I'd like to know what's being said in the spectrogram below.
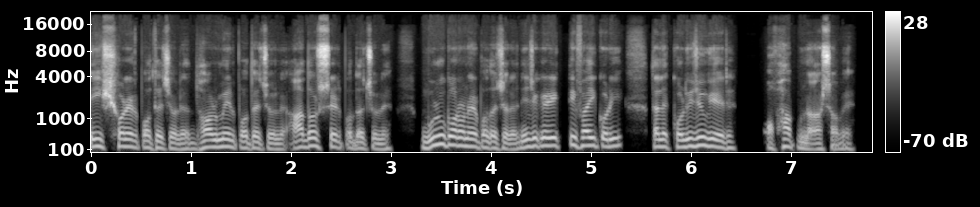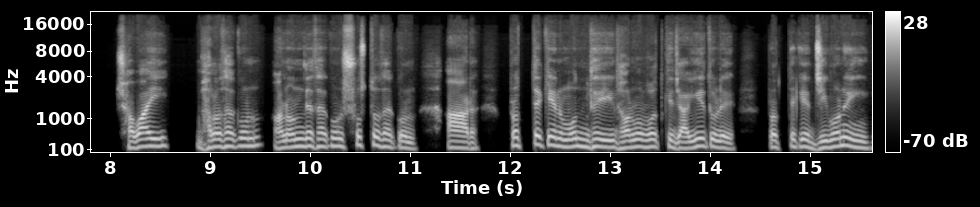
ঈশ্বরের পথে চলে ধর্মের পথে চলে আদর্শের পথে চলে গুরুকরণের পথে চলে। নিজেকে রেকটিফাই করি তাহলে কলিযুগের অভাব নাশ হবে। সবাই ভালো থাকুন, আনন্দে থাকুন, সুস্থ থাকুন। আর প্রত্যেকের মধ্যেই ধর্মবোধকে জাগিয়ে তুলে প্রত্যেকের জীবনেই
